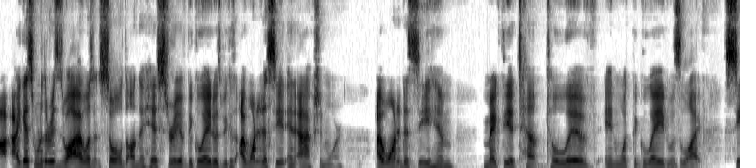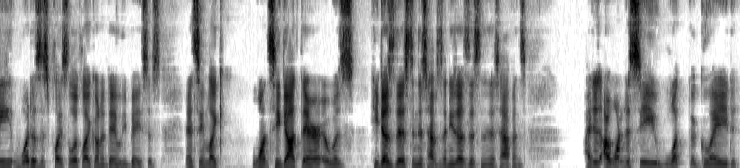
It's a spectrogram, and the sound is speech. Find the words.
I, I guess one of the reasons why I wasn't sold on the history of the Glade was because I wanted to see it in action more. I wanted to see him make the attempt to live in what the Glade was like. See what does this place look like on a daily basis? And it seemed like once he got there, it was he does this and this happens, and he does this and this happens I just I wanted to see what the glade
